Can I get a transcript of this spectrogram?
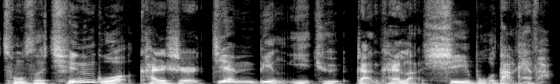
从此秦国开始兼并义渠，展开了西部大开发。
